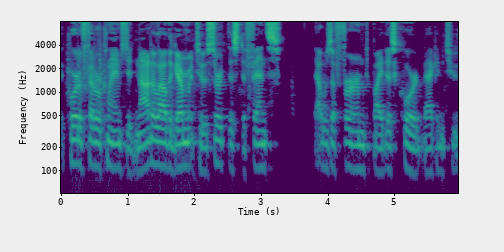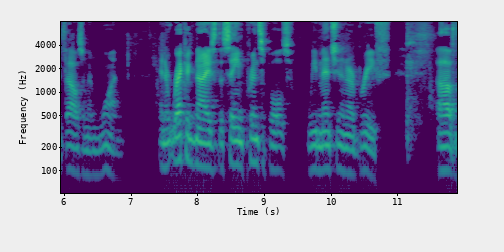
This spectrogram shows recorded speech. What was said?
The Court of Federal Claims did not allow the government to assert this defense. That was affirmed by this court back in 2001. And it recognized the same principles we mentioned in our brief. Uh,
